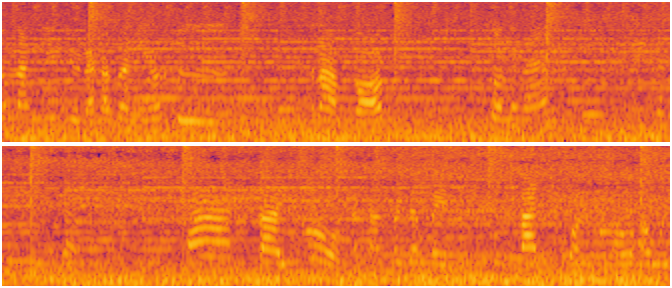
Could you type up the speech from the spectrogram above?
กำลังยืนอยู่นะคะ ตอนนี้ก็คือสนามกอล์ฟส่วนตรงนั้นที่จะมีแบบบ้านสไตล์ยุโรปนะคะก็จะเป็นบ้านที่คนเขาเอาไว้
